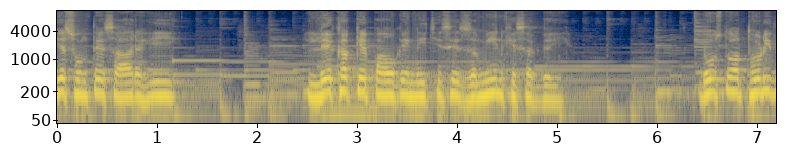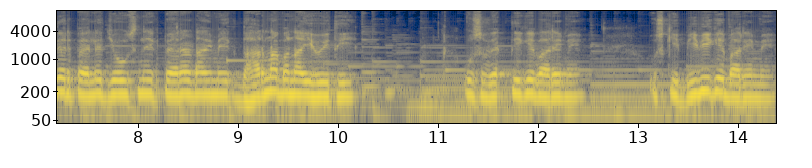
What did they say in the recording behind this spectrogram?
ये सुनते सार ही लेखक के पाँव के नीचे से ज़मीन खिसक गई। दोस्तों, अब थोड़ी देर पहले जो उसने एक पैराडाइम, एक धारणा बनाई हुई थी, उस व्यक्ति के बारे में, उसकी बीवी के बारे में,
